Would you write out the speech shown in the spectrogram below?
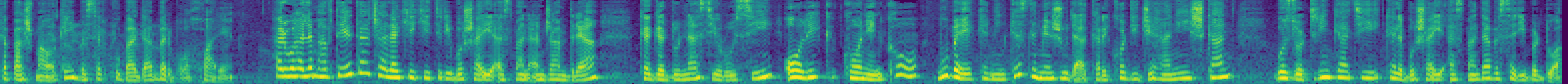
کە پاشماوەکەی بەسەر کوبادا بەربووە خوارێ. هەروەها لەم هەفتەیەدا چالاکیەکی تری بۆشایی ئاسمان ئەنجامدرا کە گەردوونناسی رووسی ئۆلیگ کۆنینکۆ بوو بە یەکەمین کەس لە مێژوودا کە ریکۆردی جیهانیی شکاند بۆ زۆرترین کاتی کە لە بۆشایی ئاسماندا بەسەری بردووە.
